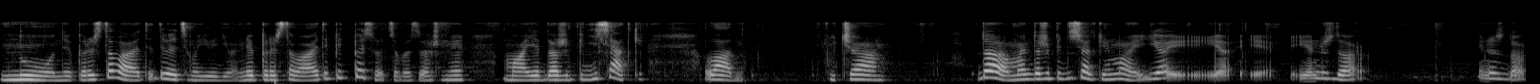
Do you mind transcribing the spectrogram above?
но не переставайте дивитися мої відео. Не переставайте підписуватися, бо це ж не має навіть 50 -ки. Ладно. Хоча... Да, у мене даже 50 немає. Я, я, я, я не здар. Я не здар.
